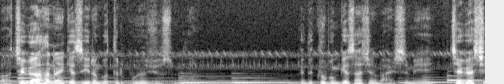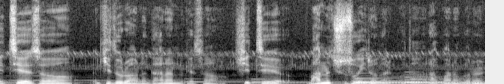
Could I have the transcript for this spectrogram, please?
어, 제가 하나님께서 이런 것들을 보여주셨습니다. 근데 그분께서 하시는 말씀이 제가 시티에서 기도를 하는데 하나님께서 시티에 많은 추수가 일어날 거다라고 하는 것을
